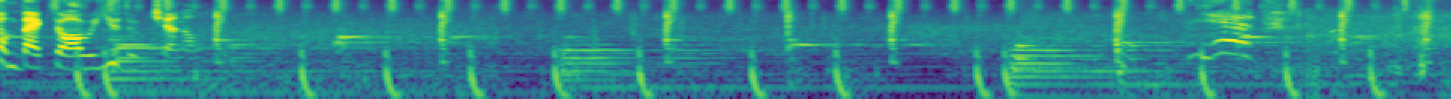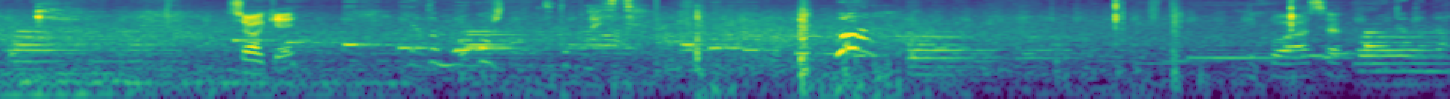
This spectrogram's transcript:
Welcome back to our YouTube channel. Нет! Все окей? Я думаю, можно будет упасть. Нихуя себе. Вот это да.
